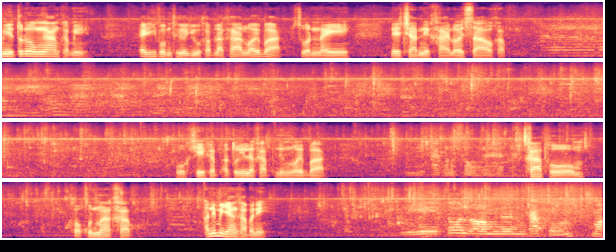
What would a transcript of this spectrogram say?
มีต้นงามครับนี่ไอที่ผมถืออยู่ครับราคาร้อยบาท ส่วนในในชั้นนี่ขายร้อยซาวครับโอเคครับเอาตัวนี้แหละครับหนึ่งร้อยบาทมีค่าขนส่งนะฮะครับผม ขอบคุณมากครับ อันนี้มียังครับอันนี้มีต้นออมเงินครับผมหม้อ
